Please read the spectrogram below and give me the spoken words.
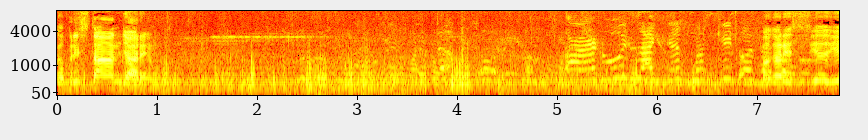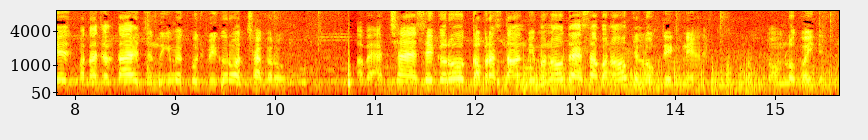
कब्रिस्तान जा रहे हैं. मगर इससे ये पता चलता है, ज़िंदगी में कुछ भी करो अच्छा करो। अब अच्छा ऐसे करो, कब्रिस्तान भी बनाओ तो ऐसा बनाओ कि लोग देखने आए। तो हम लोग वही देखें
